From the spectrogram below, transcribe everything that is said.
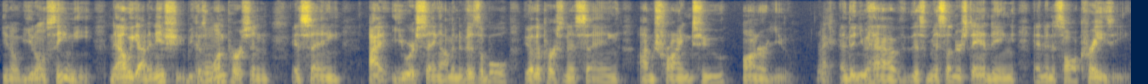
you know, you don't see me." Now we got an issue because one person is saying, "I," you are saying I'm invisible. The other person is saying, "I'm trying to honor you." Right. and then you have this misunderstanding and then it's all crazy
